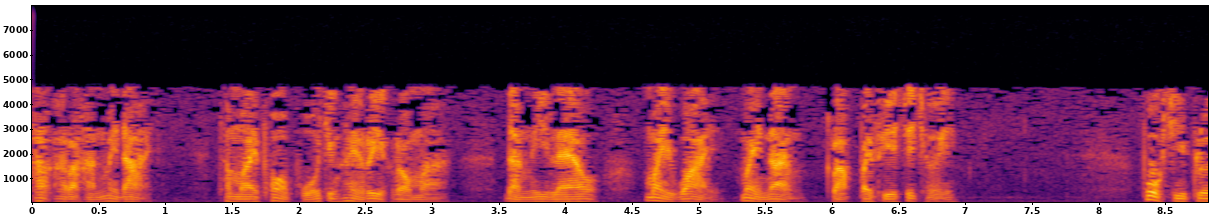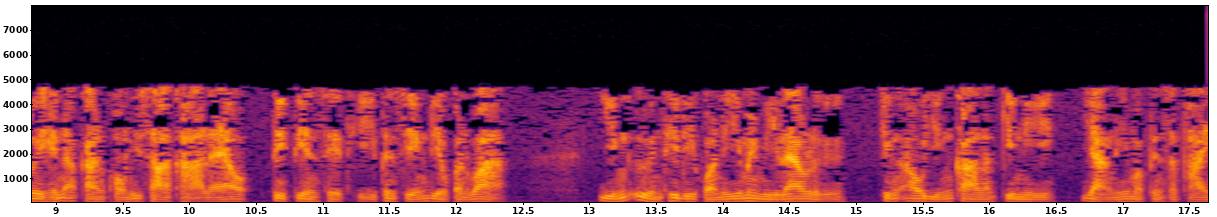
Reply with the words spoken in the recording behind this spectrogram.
พระอรหันต์ไม่ได้ทำไมพ่อผัวจึงให้เรียกเรามา ดังนี้แล้วไม่ไหว้ไม่นั่งกลับไปเสียเฉยๆพวกชีเปลือยเห็นอาการของวิสาขาแล้วติเตียนเศรษฐีเป็นเสียงเดียวกันว่า หญิงอื่นที่ดีกว่านี้ไม่มีแล้วหรือ จึงเอาหญิงกาลกินี อย่างนี้มาเป็นสะพ้าย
